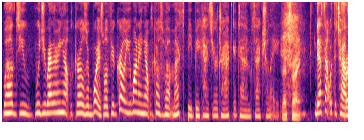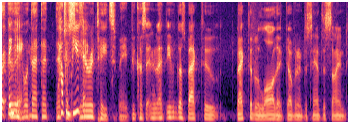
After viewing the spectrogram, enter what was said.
well, do you would you rather hang out with girls or boys? Well, if you're a girl, you want to hang out with girls. Well, it must be because you're attracted to them sexually. That's right. That's not what the child's For- uh, thinking. Well, that that, that How just confusing. irritates me because and that even goes back to back to the law that Governor DeSantis signed,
